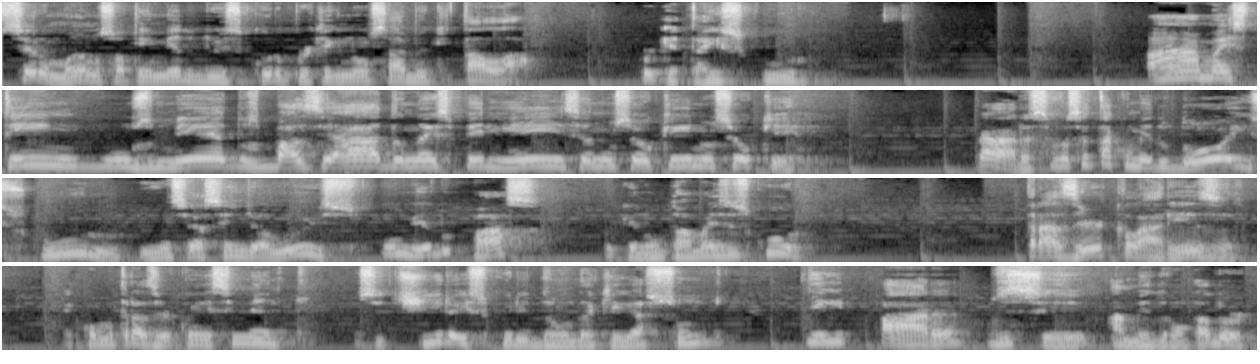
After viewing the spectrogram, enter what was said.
O ser humano só tem medo do escuro porque não sabe o que tá lá. Porque tá escuro. Ah, mas tem os medos baseados na experiência, não sei o que e não sei o que. Cara, se você tá com medo do escuro e você acende a luz, o medo passa, porque não tá mais escuro. Trazer clareza é como trazer conhecimento. Você tira a escuridão daquele assunto e ele para de ser amedrontador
